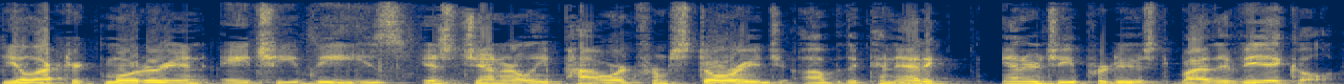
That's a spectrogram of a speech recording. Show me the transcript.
The electric motor in HEVs is generally powered from storage of the kinetic energy produced by the vehicle.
